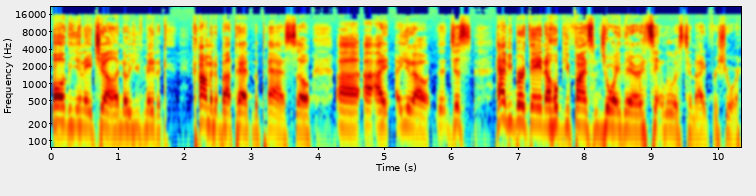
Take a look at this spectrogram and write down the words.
all the NHL. I know you've made a comment about that in the past. So, uh, I, I, you know, just happy birthday, and I hope you find some joy there in St. Louis tonight for sure.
